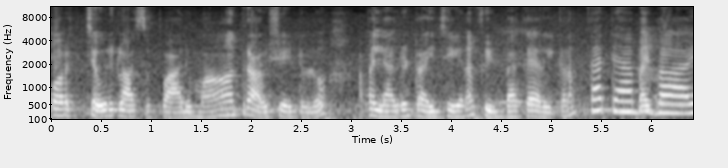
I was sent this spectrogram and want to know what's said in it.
കുറച്ച് ഒരു ഗ്ലാസ് പാൽ മാത്രം ആവശ്യമായിട്ടുള്ളൂ. അപ്പോൾ എല്ലാവരും ട്രൈ ചെയ്യണം ഫീഡ്ബാക്ക് അറിയിക്കണം. ടാറ്റാ ബൈ ബൈ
